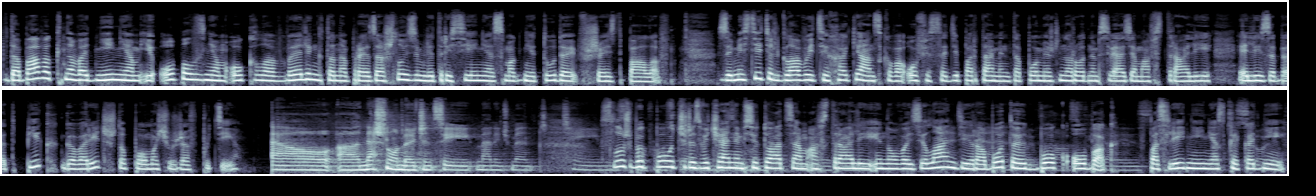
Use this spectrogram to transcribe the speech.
Вдобавок к наводнениям и оползням около Веллингтона произошло землетрясение с магнитудой в 6 баллов. Заместитель главы Тихоокеанского офиса Департамента по международным связям Австралии Элизабет Пик говорит, что помощь уже в пути. Uh, Службы по чрезвычайным ситуациям Австралии и Новой Зеландии работают бок о бок в последние несколько дней,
